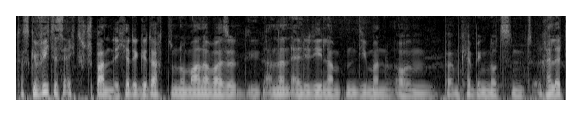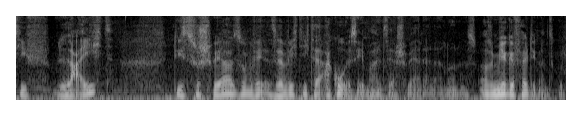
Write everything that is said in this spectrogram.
das Gewicht ist echt spannend. Ich hätte gedacht, normalerweise die anderen LED-Lampen, die man beim Camping nutzt, sind relativ leicht die ist zu schwer, so sehr wichtig. Der Akku ist eben halt sehr schwer, der da drin ist. Also mir gefällt die ganz gut.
